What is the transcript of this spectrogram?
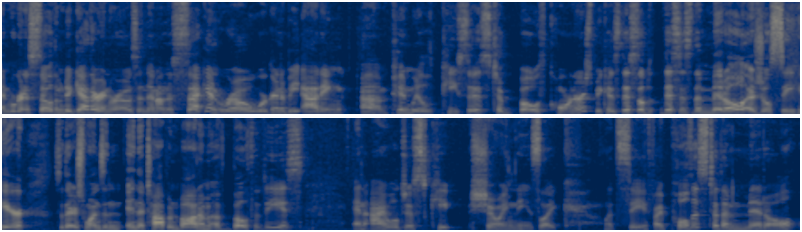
and we're going to sew them together in rows. And then on the second row, we're going to be adding um, pinwheel pieces to both corners because this, this is the middle, as you'll see here. So there's ones in, in the top and bottom of both of these. And I will just keep showing these like, let's see, if I pull this to the middle,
